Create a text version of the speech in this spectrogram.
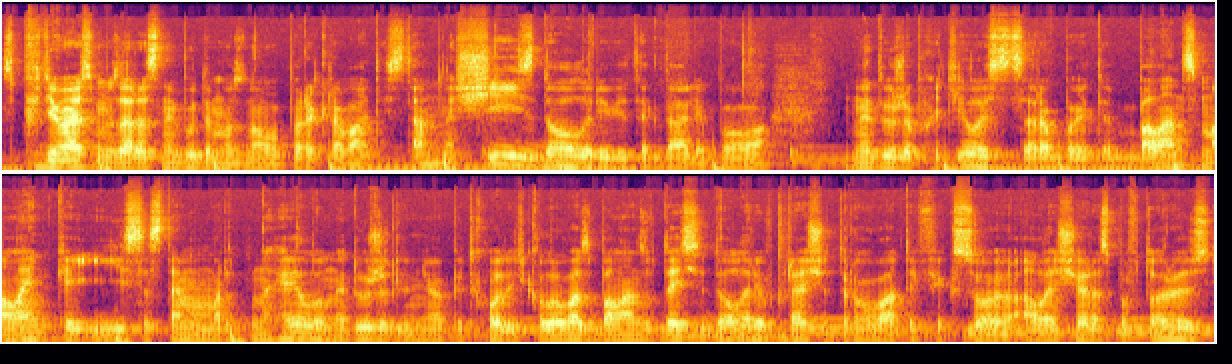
Сподіваюсь, ми зараз не будемо знову перекриватись там на 6 доларів і так далі, бо не дуже б хотілося це робити. Баланс маленький і система Мартингейлу не дуже для нього підходить. Коли у вас баланс в 10 доларів, краще торгувати фіксою. Але ще раз повторюсь,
